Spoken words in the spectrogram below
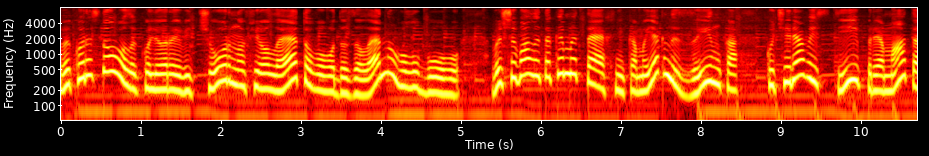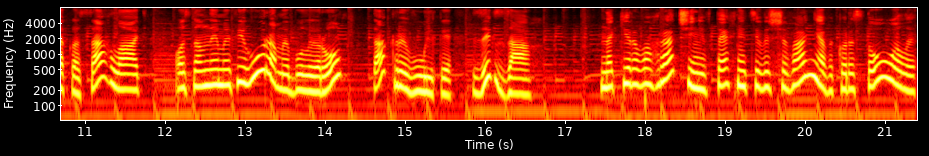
Використовували кольори від чорно-фіолетового до зелено-голубого. Вишивали такими техніками, як низинка, кучерявий стіп, пряма та коса гладь. Основними фігурами були ров та кривульки, зигзаг. На Кіровоградщині в техніці вишивання використовували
